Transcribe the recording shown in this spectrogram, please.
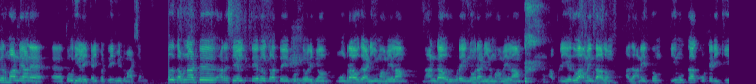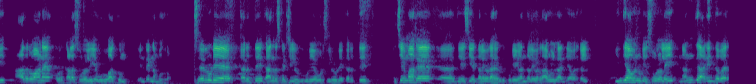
பெரும்பான்மையான தொகுதிகளை கைப்பற்றி மீண்டும் ஆட்சி அமைக்கும். அதாவது தமிழ்நாட்டு அரசியல் தேர்தல் களத்தை பொறுத்த வரைக்கும் மூன்றாவது அணியும் அமையலாம். நான்காவது கூட இன்னொரு அணியும் அமையலாம். அப்படி எதுவும் அமைந்தாலும் அது அனைத்தும் திமுக கூட்டணிக்கு ஆதரவான ஒரு கள சூழலையே உருவாக்கும் என்றே நம்புகிறோம். சிலருடைய கருத்து காங்கிரஸ் கட்சியில் இருக்கக்கூடிய ஒரு சிலருடைய கருத்து நிச்சயமாக தேசிய தலைவராக இருக்கக்கூடிய இளந்தலைவர் ராகுல் காந்தி அவர்கள் இந்தியாவினுடைய சூழலை நன்கு அறிந்தவர்.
